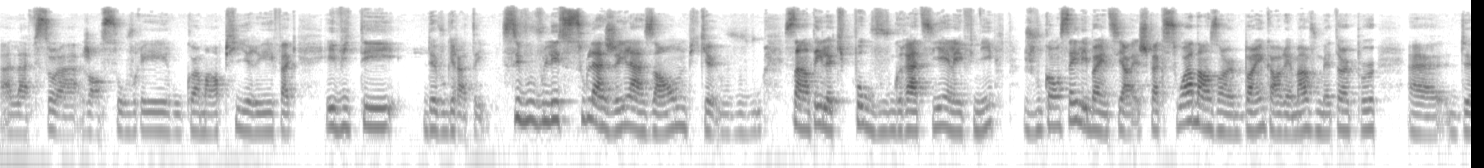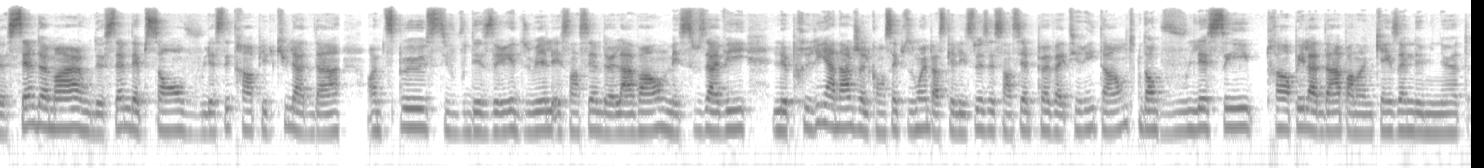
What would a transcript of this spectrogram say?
à la fissure à genre s'ouvrir ou comme empirer. Fait que évitez de vous gratter. Si vous voulez soulager la zone puis que vous sentez qu'il faut que vous vous grattiez à l'infini, je vous conseille les bains de siège. Fait que soit dans un bain carrément, vous mettez un peu euh, de sel de mer ou de sel d'Epsom. Vous vous laissez tremper le cul là-dedans. Un petit peu, si vous désirez, d'huile essentielle de lavande. Mais si vous avez le prurit anal, je le conseille plus ou moins parce que les huiles essentielles peuvent être irritantes. Donc, vous vous laissez tremper là-dedans pendant une quinzaine de minutes,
